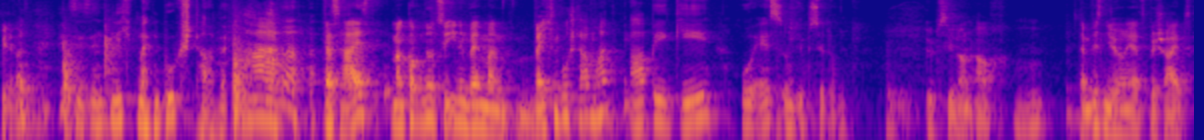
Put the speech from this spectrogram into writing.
Bitte was? Sie sind nicht mein Buchstabe. Ah, das heißt, man kommt nur zu Ihnen, wenn man welchen Buchstaben hat? A, B, G, O, S und Y. Y auch. Mhm. Dann wissen die Hörer jetzt Bescheid,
